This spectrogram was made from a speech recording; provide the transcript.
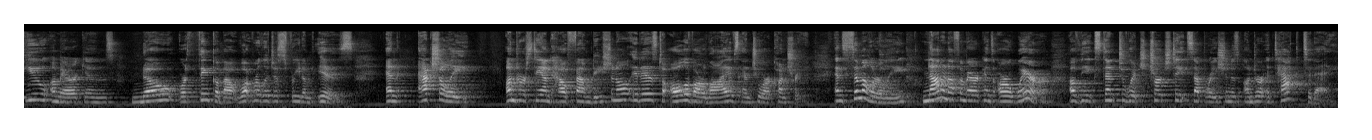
few Americans know or think about what religious freedom is and actually understand how foundational it is to all of our lives and to our country. And similarly, not enough Americans are aware of the extent to which church state separation is under attack today.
